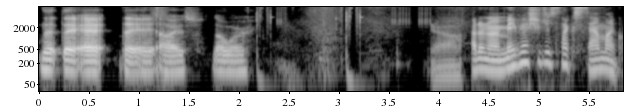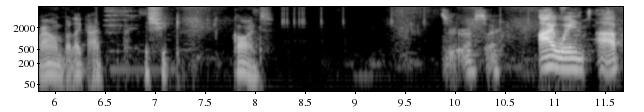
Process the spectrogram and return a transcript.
They they they AIs. Don't worry. Yeah. I don't know. Maybe I should just like stand my ground, but like I, this shit can't. Zero, so. I went up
